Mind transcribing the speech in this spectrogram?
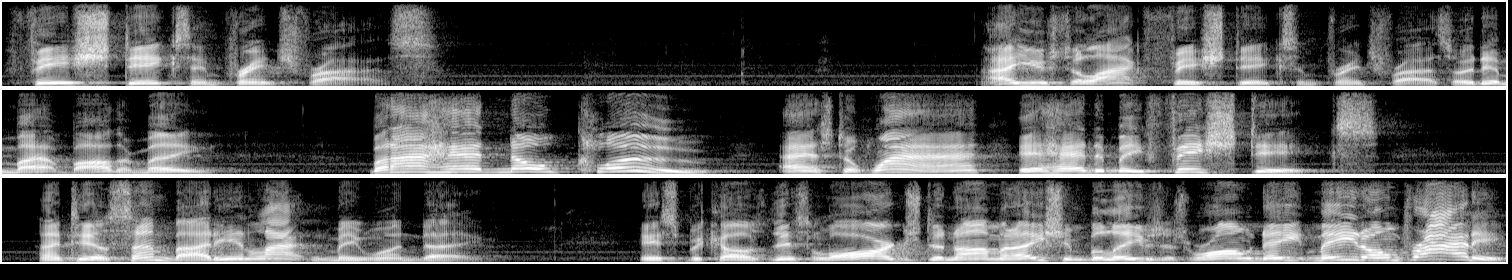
Fish sticks and french fries. I used to like fish sticks and french fries, so it didn't bother me. But I had no clue as to why it had to be fish sticks until somebody enlightened me one day. It's because this large denomination believes it's wrong to eat meat on Friday.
